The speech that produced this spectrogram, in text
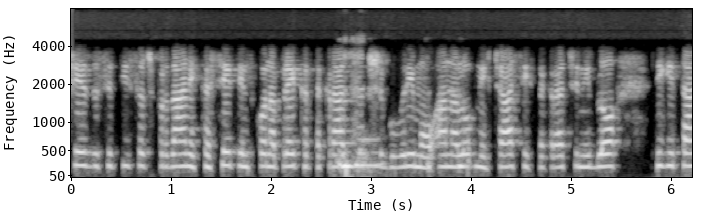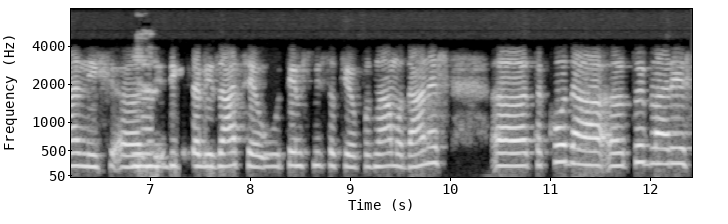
60 tisoč prodanih kaset in tako naprej, ker takrat uh mhm. -huh. še govorimo o analognih časih, takrat še ni bilo digitalnih, uh, eh, yeah. Ja. digitalizacije v tem smislu, ki jo poznamo danes. Uh, tako da uh, to je bila res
